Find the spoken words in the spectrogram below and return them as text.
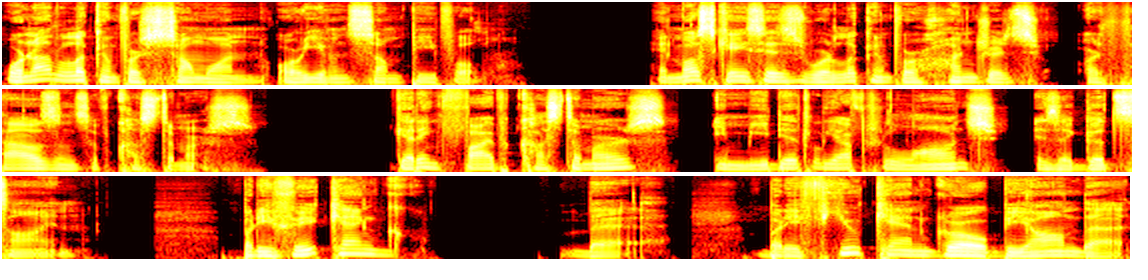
We're not looking for someone or even some people. In most cases, we're looking for hundreds or thousands of customers. Getting five customers immediately after launch is a good sign. But if you can but if you can grow beyond that,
